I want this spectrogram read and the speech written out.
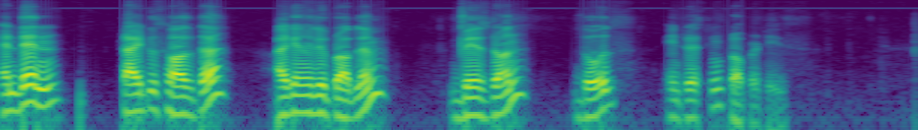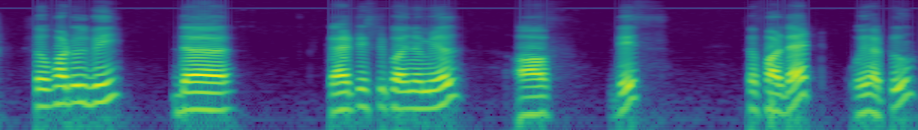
and then try to solve the eigenvalue problem based on those interesting properties. So, what will be the characteristic polynomial of this? So, for that we have to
